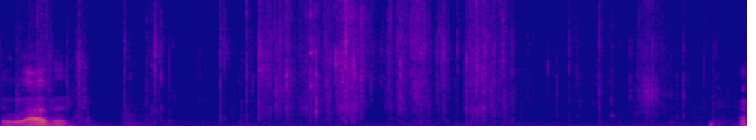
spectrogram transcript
Eleven.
